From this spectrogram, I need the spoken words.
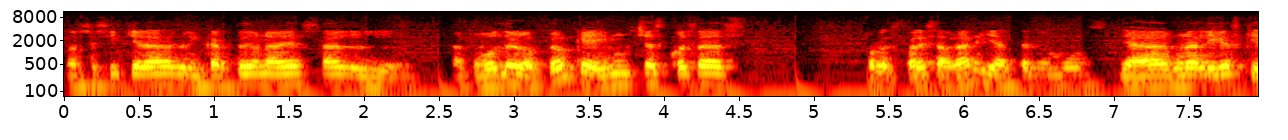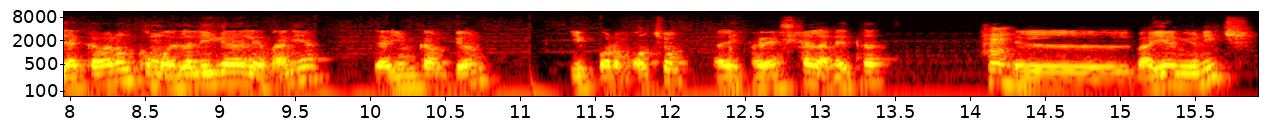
No sé si quieras brincarte de una vez al, al fútbol europeo, que hay muchas cosas por las cuales hablar y ya tenemos ya algunas ligas que ya acabaron, como es la Liga de Alemania, ya hay un campeón y por mucho, a diferencia, la neta, el Bayern Múnich,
